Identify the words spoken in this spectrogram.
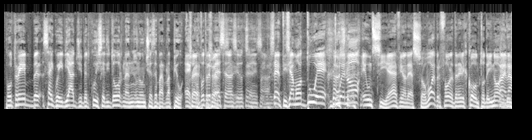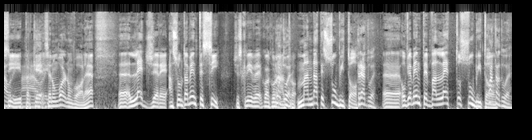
potrebbe, sai, quei viaggi per cui se ritorna n- non ci si parla più. Ecco, Certo, potrebbe certo. essere una situazione simile. Senti, siamo a due, due no e un sì, eh, fino adesso. Vuoi per favore tenere il conto dei no Vai, e dei Mauri, sì? Mauri. Perché se non vuole, non vuole, eh. Eh, leggere, assolutamente sì. Ci scrive qualcun 1 a 2. altro. Mandate subito. 3 a 2. Eh, ovviamente va letto subito. 4 a 2.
